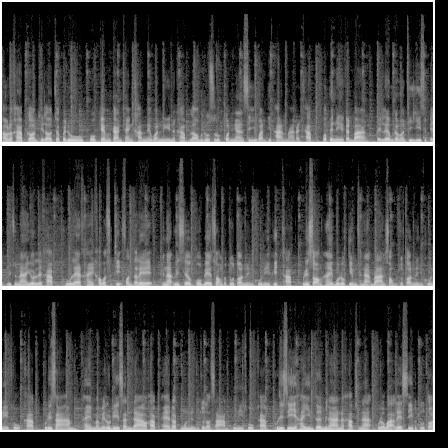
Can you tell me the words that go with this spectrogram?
เอาละครับ ก่อนที่เราจะไปดูโปรแกรมการแข่งขันในวันนี้นะครับ เรามาดูสรุปผลงาน 4 วันที่ผ่านมากันครับ ว่าเป็นยังไงกันบ้าง ไปเริ่มกันวันที่ 21 มิถุนายนเลยครับ คู่แรกให้คาวาสกิฟอนเตเล่ชนะวิเซลโกเบ 2 ประตูต่อ 1 คู่นี้ผิดครับ คู่ที่ 2 ให้บูโดกิมชนะบราน 2 ประตูต่อ 1 คู่นี้ถูกครับ คู่ที่ 3 ให้มาเมโลดี้ซันดาวครับแพ้ดอทมุนด์1ประตูต่อ 3 คู่นี้ถูกครับ คู่ทีสี่ 4 ให้อินเตอร์มิลานนะครับชนะบุรวะเลส4ประตูต่อ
